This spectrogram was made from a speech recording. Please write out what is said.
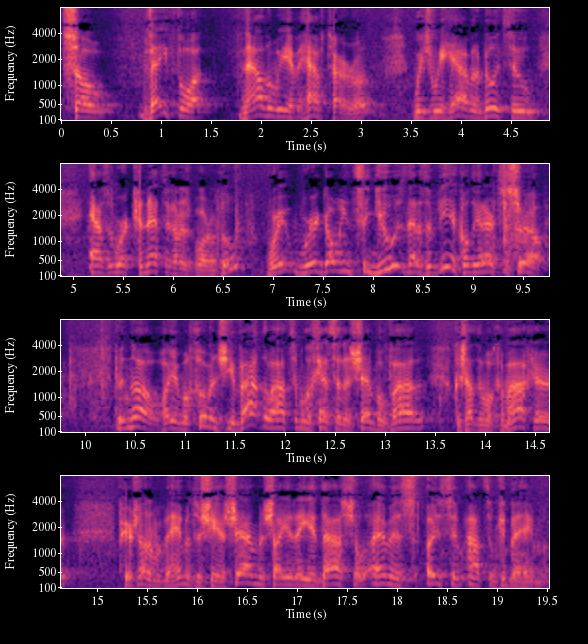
So they thought, now that we have, have Torah, which we have an ability to, as it were, connect to Kadosh Baruch Hu, we're, we're going to use that as a vehicle to get Eretz Yisrael. But no, Hoya Mechuvan Shivat Lo Atzim L'Chesed Hashem Bovad Kashad Mokum Acher Adam Behema To Shi Hashem Shayirei Yedash Shal Emes Oisim Atzim Kibehema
